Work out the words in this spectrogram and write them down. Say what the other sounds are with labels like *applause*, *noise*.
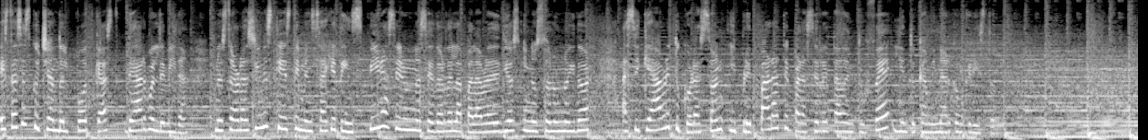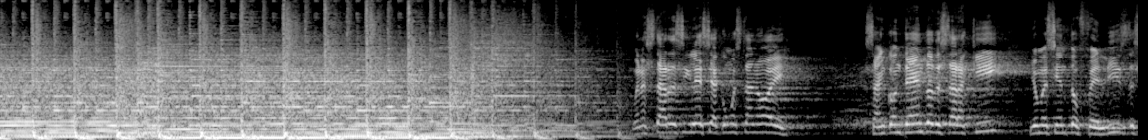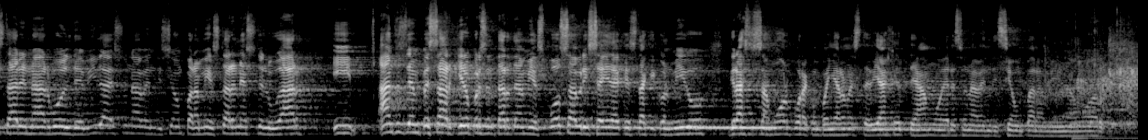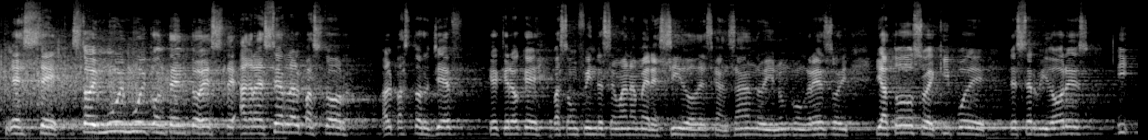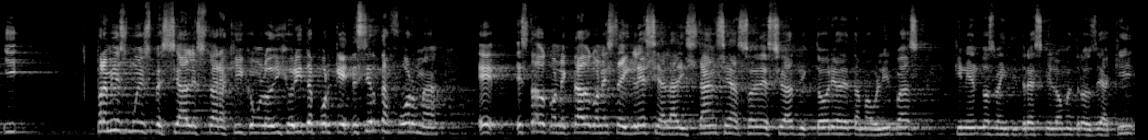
Estás escuchando el podcast de Árbol de Vida. Nuestra oración es que este mensaje te inspire a ser un hacedor de la palabra de Dios y no solo un oidor. Así que abre tu corazón y prepárate para ser retado en tu fe y en tu caminar con Cristo. Buenas tardes iglesia, ¿cómo están hoy? ¿Están contentos de estar aquí? Yo me siento feliz de estar en Árbol de Vida. Es una bendición para mí estar en este lugar. Y antes de empezar, quiero presentarte a mi esposa Briseida que está aquí conmigo. Gracias, amor, por acompañarme en este viaje. Te amo, eres una bendición para mí, mi amor. Este, estoy muy, muy contento. Este, agradecerle al pastor, al pastor Jeff, que creo que pasó un fin de semana merecido descansando y en un congreso, y, y a todo su equipo de, de servidores. Y, para mí es muy especial estar aquí, como lo dije ahorita, porque de cierta forma he, estado conectado con esta iglesia a la distancia. Soy de Ciudad Victoria, de Tamaulipas, 523 kilómetros de aquí.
